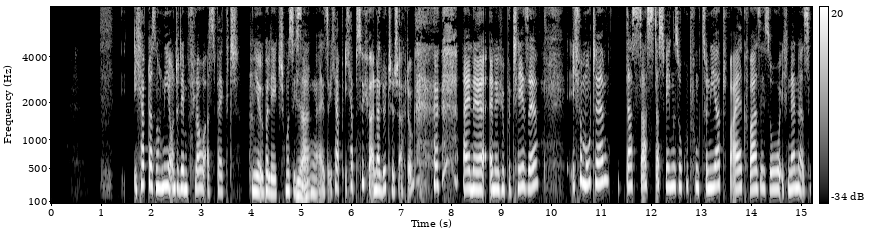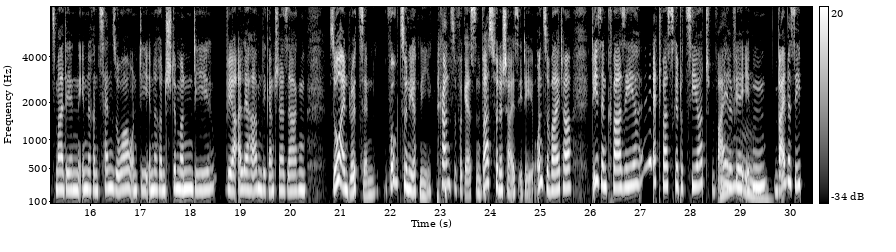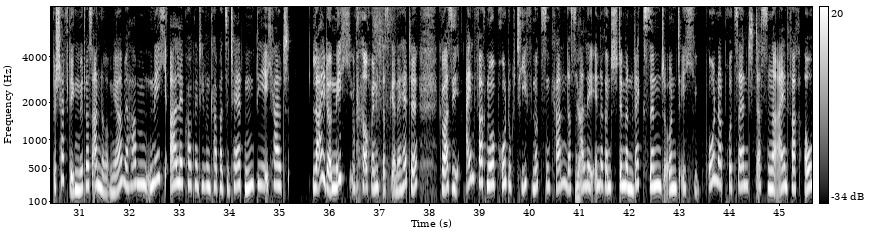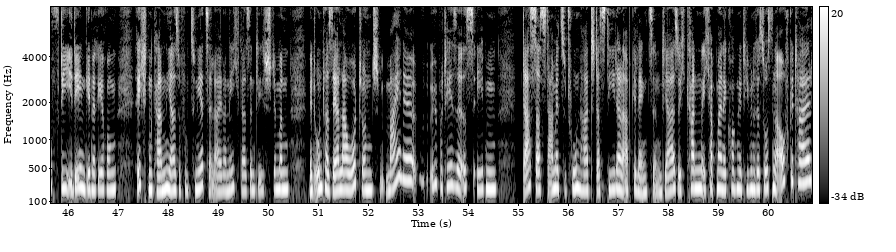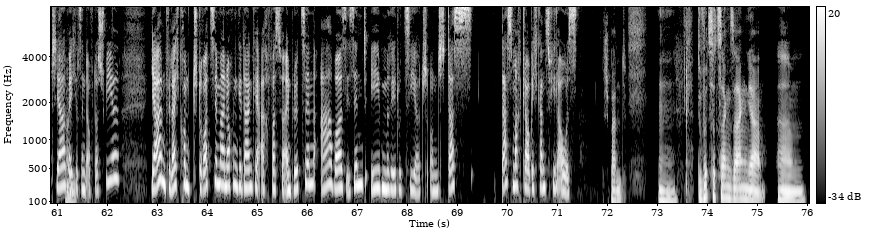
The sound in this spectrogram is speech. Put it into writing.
Ich habe das noch nie unter dem Flow-Aspekt mir überlegt, muss ich ja. sagen. Also ich habe ich hab psychoanalytisch, Achtung, eine, eine Hypothese. Ich vermute, dass das deswegen so gut funktioniert, weil quasi so, ich nenne es jetzt mal den inneren Zensor und die inneren Stimmen, die wir alle haben, die ganz schnell sagen, so ein Blödsinn, funktioniert nie, kannst du vergessen, was für eine Scheißidee und so weiter. Die sind quasi etwas reduziert, weil mm. wir eben, weil wir sie beschäftigen mit was anderem, ja. Wir haben nicht alle kognitiven Kapazitäten, die ich halt leider nicht, auch wenn ich das gerne hätte, quasi einfach nur produktiv nutzen kann, dass ja. alle inneren Stimmen weg sind und ich 100 Prozent das einfach auf die Ideengenerierung richten kann. Ja, so funktioniert's ja leider nicht. Da sind die Stimmen mitunter sehr laut und meine Hypothese ist eben, dass das damit zu tun hat, dass die dann abgelenkt sind. Ja, also ich kann, ich habe meine kognitiven Ressourcen aufgeteilt, ja, Spannend. welche sind auf das Spiel. Ja, und vielleicht kommt trotzdem mal noch ein Gedanke, ach, was für ein Blödsinn, aber sie sind eben reduziert und das, das macht, glaube ich, ganz viel aus. Spannend. Mhm. Du würdest sozusagen sagen, ja, ähm,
